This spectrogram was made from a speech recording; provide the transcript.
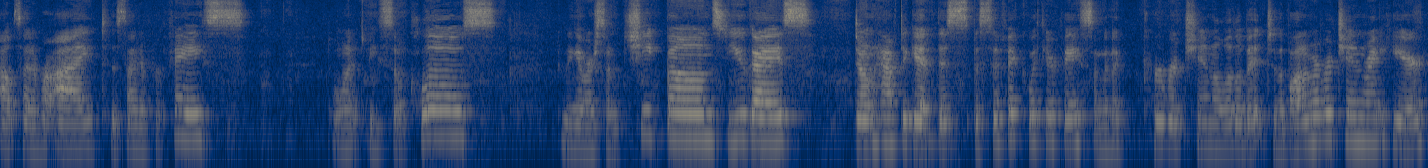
outside of her eye to the side of her face. Want it to be so close. To give her some cheekbones. You guys don't have to get this specific with your face. I'm to curve her chin a little bit to the bottom of her chin right here.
